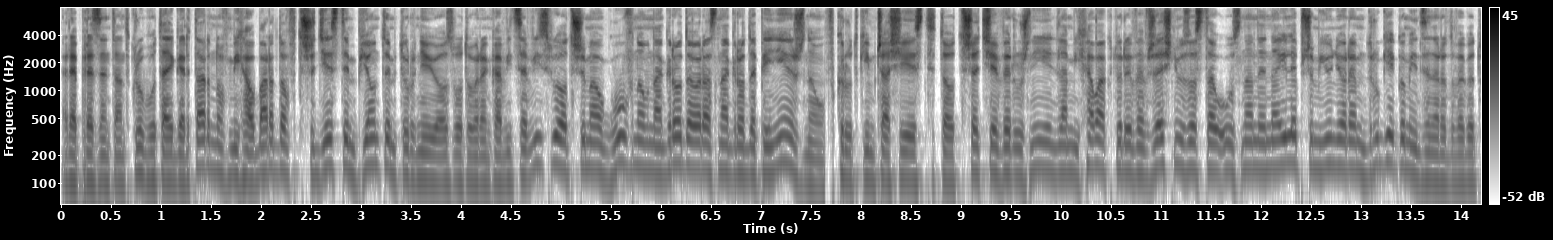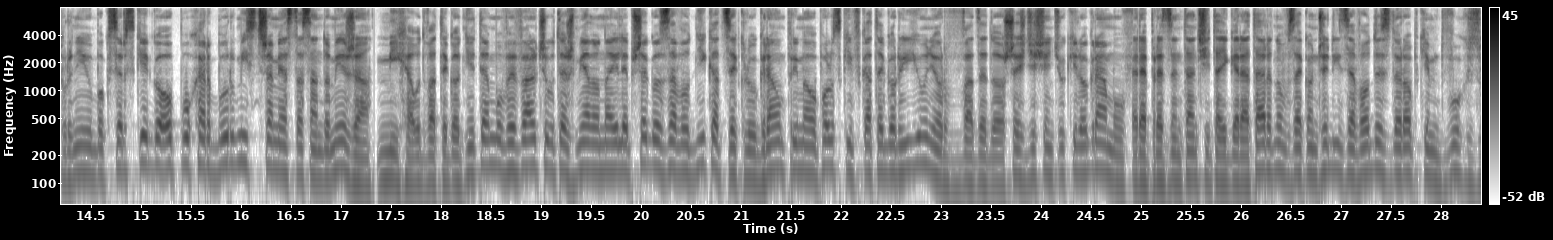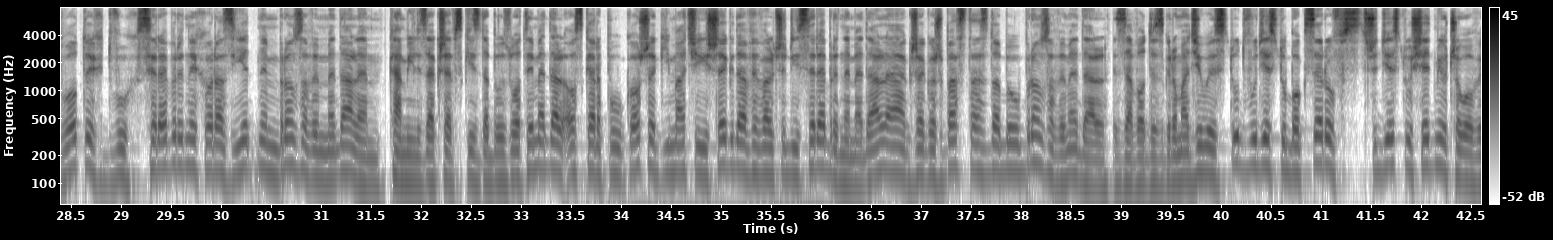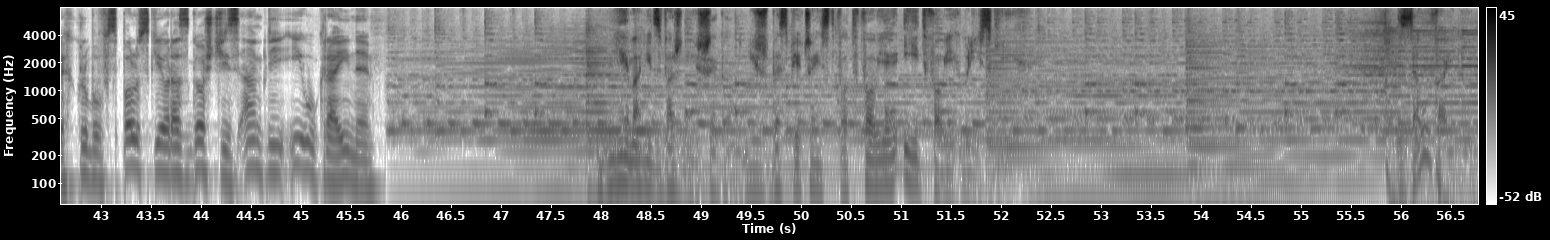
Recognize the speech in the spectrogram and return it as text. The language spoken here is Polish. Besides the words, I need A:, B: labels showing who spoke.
A: Reprezentant klubu Tiger Tarnów Michał Bardo w 35. turnieju o Złotą Rękawicę Wisły otrzymał główną nagrodę oraz nagrodę pieniężną. W krótkim czasie jest to trzecie wyróżnienie dla Michała, który we wrześniu został uznany najlepszym juniorem drugiego międzynarodowego turnieju bokserskiego o Puchar Burmistrza Miasta Sandomierza. Michał dwa tygodnie temu wywalczył też miano najlepszego zawodnika cyklu Grand Prix Małopolski w kategorii junior w wadze do 60 kg. Reprezentanci Tigera Tarnów zakończyli zawody z dorobkiem dwóch złotych, dwóch srebrnych oraz jednym brązowym medalem. Kamil Zakrzewski zdobył złoty medal, Oskar Półkoszek i Maciej Szegda wywalczyli srebrne medale, a Grzegorz Basta zdobył brązowy medal. Zawody zgromadziły 120 bokserów z 37 czołowych klubów z Polski oraz gości z Anglii i Ukrainy.
B: Nie ma nic ważniejszego niż bezpieczeństwo Twoje i Twoich bliskich. Zaufaj nam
